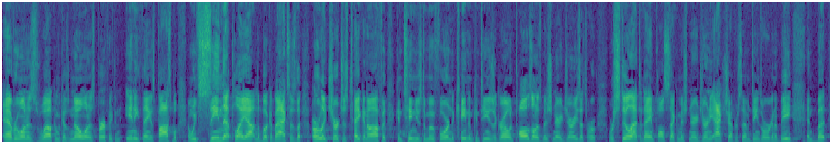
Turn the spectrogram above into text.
everyone is welcome because no one is perfect and anything is possible. And we've seen that play out in the book of Acts as the early church has taken off and continues to move forward and the kingdom continues to grow. And Paul's on his missionary journeys. That's where we're still at today in Paul's second missionary journey. Acts chapter 17 is where we're going to be. And, but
